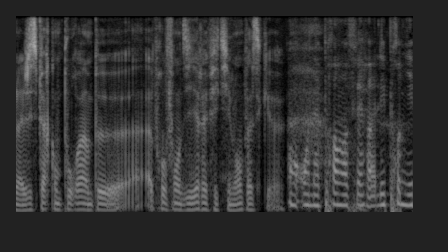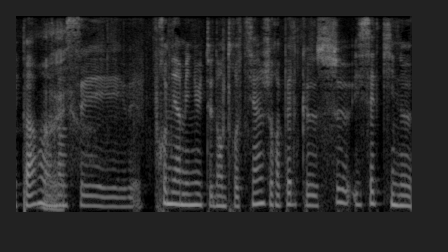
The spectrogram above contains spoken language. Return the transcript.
voilà, j'espère qu'on pourra un peu approfondir effectivement parce que on, apprend à faire les premiers pas hein, dans ces premières minutes d'entretien. Je rappelle que ceux et celles qui ne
